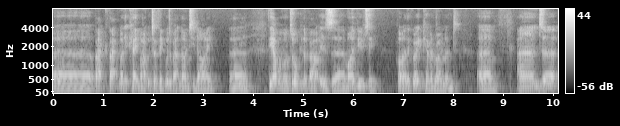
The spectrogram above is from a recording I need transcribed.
uh, back back when it came out, which I think was about ninety nine, uh, the album I'm talking about is uh, My Beauty by the great Kevin Rowland, um, and uh,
